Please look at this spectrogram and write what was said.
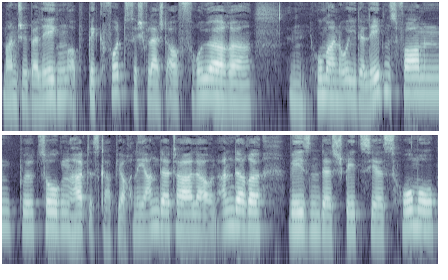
Manche überlegen, ob Bigfoot sich vielleicht auf frühere hm, humanoide Lebensformen bezogen hat. Es gab ja auch Neandertaler und andere Wesen der Spezies Homo.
